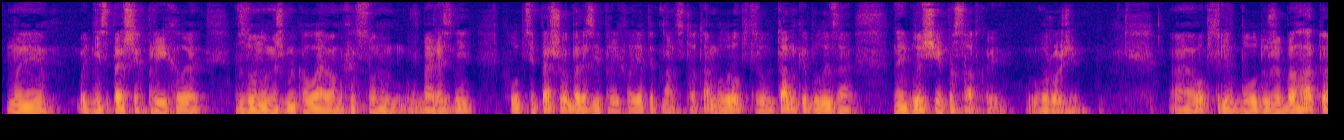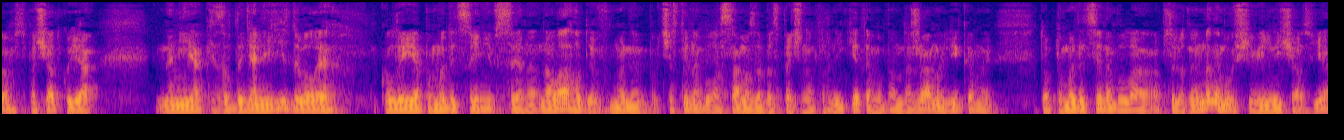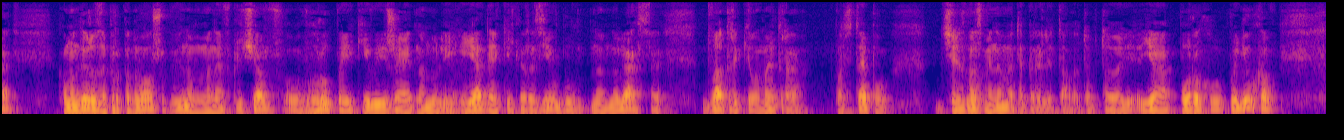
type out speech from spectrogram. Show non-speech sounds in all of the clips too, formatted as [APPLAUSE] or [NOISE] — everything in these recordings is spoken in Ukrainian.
Ми одні з перших приїхали в зону між Миколаєвом і Херсоном в березні. Хлопці 1 березня приїхали, я 15-го. Там були обстріли, танки були за найближчою посадкою ворожі. Е, Обстрілів було дуже багато. Спочатку я на ніякі завдання не їздив, але коли я по медицині все налагодив, в мене частина була самозабезпечена турнікетами, бандажами, ліками. Тобто медицина була абсолютно. В мене був ще вільний час. Я командиру запропонував, щоб він мене включав в групи, які виїжджають на нулі. І я декілька разів був на нулях. Це 2-3 кілометри по степу. Через нас міномети перелітали. Тобто я пороху понюхав.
